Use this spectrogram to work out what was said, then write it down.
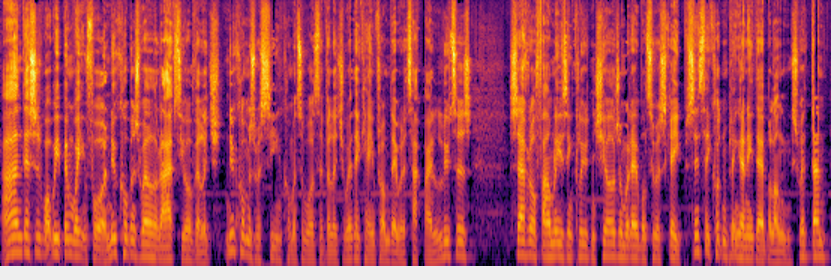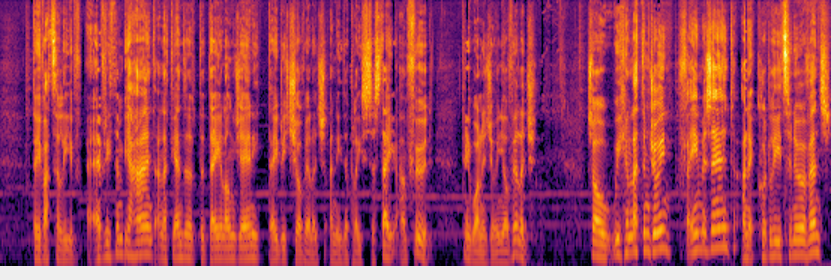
And this is what we've been waiting for. Newcomers will arrive to your village. Newcomers were seen coming towards the village where they came from. They were attacked by looters. Several families, including children, were able to escape. Since they couldn't bring any of their belongings with them, They've had to leave everything behind and at the end of the day-long journey, they reach your village and need a place to stay and food. They want to join your village. So we can let them join, fame is earned, and it could lead to new events.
